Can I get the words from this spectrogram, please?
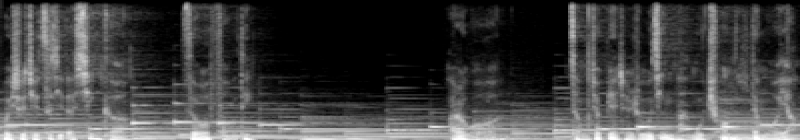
会失去自己的性格，自我否定，而我怎么就变成如今满目疮痍的模样？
